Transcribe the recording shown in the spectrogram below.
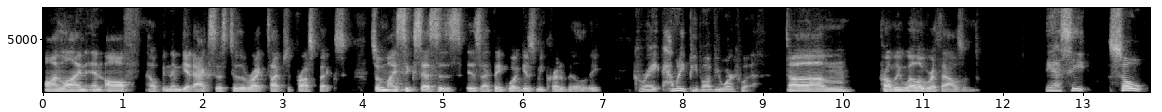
online and off, helping them get access to the right types of prospects. So my successes is I think what gives me credibility. Great. How many people have you worked with? Um, probably well over a thousand. Yeah. See, so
